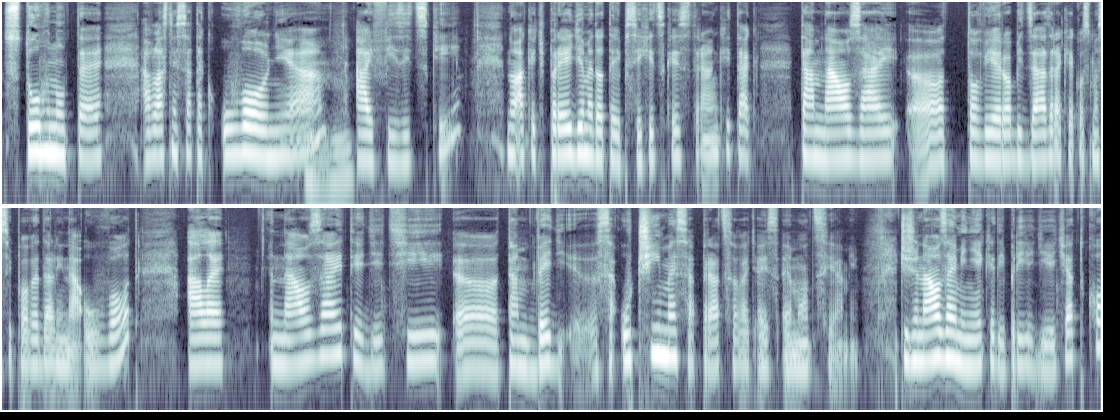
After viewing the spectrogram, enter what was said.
stuhnuté a vlastne sa tak uvoľnia mm-hmm. aj fyzicky. No a keď prejdeme do tej psychickej stránky, tak tam naozaj uh, to vie robiť zázraky, ako sme si povedali na úvod, ale naozaj tie deti uh, tam ved, sa učíme sa pracovať aj s emóciami. Čiže naozaj mi niekedy príde dieťatko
